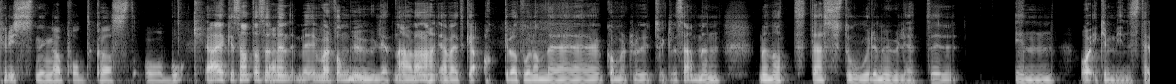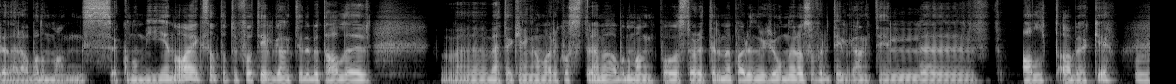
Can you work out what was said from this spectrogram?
Krysning av podkast og bok. Ja, ikke sant? Altså, Ja. Men, i hvert fall mulighetene er der. Da. Jeg vet ikke akkurat hvordan det kommer til å utvikle seg, men, men at det er store muligheter innen Og ikke minst hele der abonnementsøkonomien òg. At du får tilgang til Du betaler Vet jeg ikke engang hva det koster med abonnement på Storytel med et par hundre kroner, og så får du tilgang til øh, alt av bøker. Mm.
